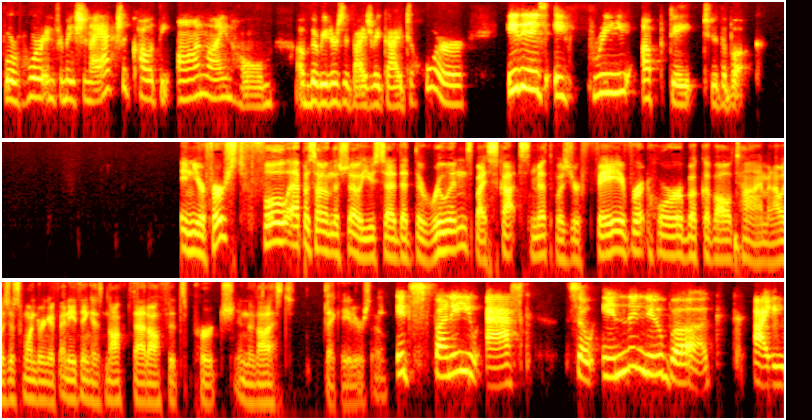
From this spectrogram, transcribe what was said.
for horror information. I actually call it the online home of the Reader's Advisory Guide to Horror. It is a free update to the book. In your first full episode on the show, you said that The Ruins by Scott Smith was your favorite horror book of all time. And I was just wondering if anything has knocked that off its perch in the last decade or so. It's funny you ask. So, in the new book, I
